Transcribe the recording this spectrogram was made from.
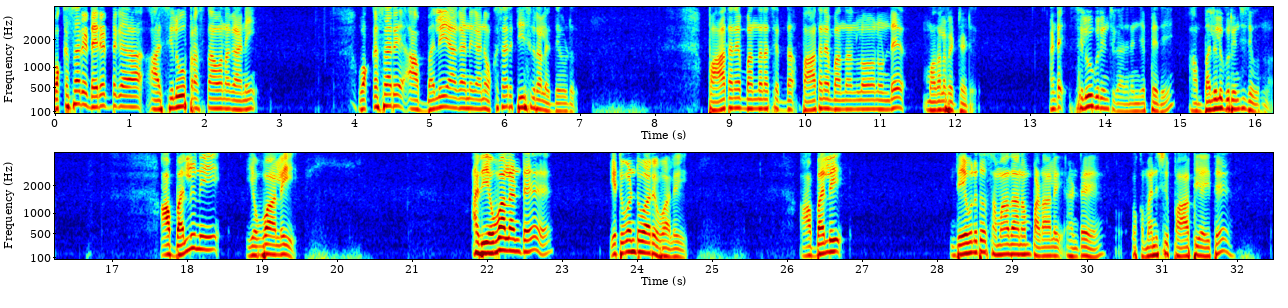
ఒక్కసారి డైరెక్ట్గా ఆ సిలువు ప్రస్తావన కానీ ఒక్కసారి ఆ బలి యాగాన్ని కానీ ఒక్కసారి తీసుకురాలేదు దేవుడు. పాత నిబంధన సిద్ధ పాత నిబంధనలో నుండే మొదలుపెట్టాడు. అంటే సిలువు గురించి కాదు నేను చెప్పేది ఆ బలుల గురించి చెబుతున్నా. ఆ బలిని ఇవ్వాలి. అది ఇవ్వాలంటే ఎటువంటి వారు ఇవ్వాలి? ఆ బలి దేవునితో సమాధానం పడాలి అంటే ఒక మనిషి పాపి అయితే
